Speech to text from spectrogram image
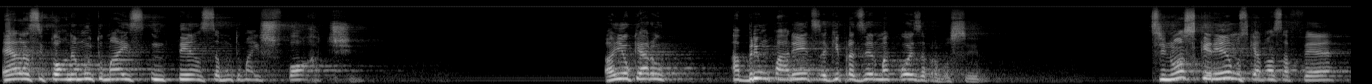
Ela se torna muito mais intensa, muito mais forte. Aí eu quero abrir um parênteses aqui para dizer uma coisa para você. Se nós queremos que a nossa fé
